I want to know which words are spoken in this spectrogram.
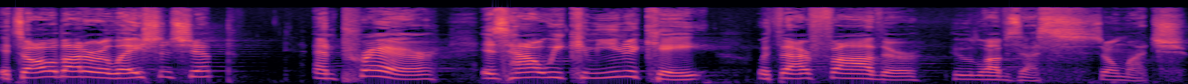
It's all about a relationship, and prayer is how we communicate with our Father who loves us so much.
